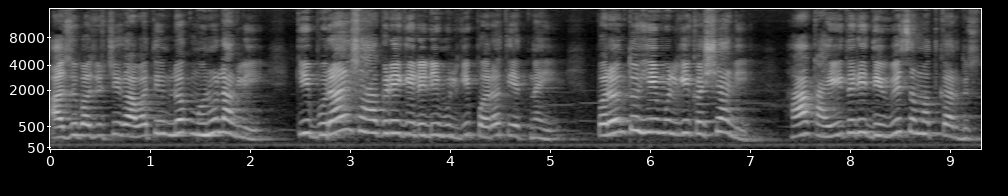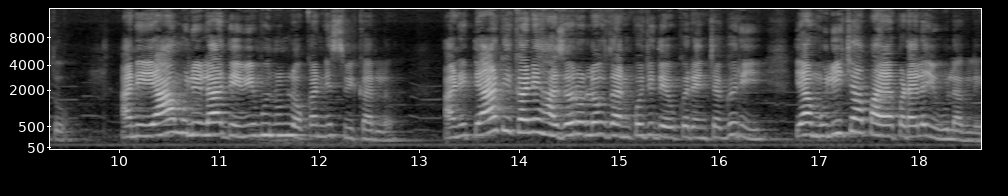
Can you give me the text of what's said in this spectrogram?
आजूबाजूची गावातील लोक म्हणू लागली की बुरानशहाकडे गेलेली मुलगी परत येत नाही परंतु ही मुलगी कशी आली? हा काहीतरी दिव्य चमत्कार दिसतो. आणि या मुलीला देवी म्हणून लोकांनी स्वीकारलं. आणि त्या ठिकाणी हजारो लोक जानकोजी देवकर यांच्या घरी या मुलीच्या पाया पडायला येऊ लागले.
